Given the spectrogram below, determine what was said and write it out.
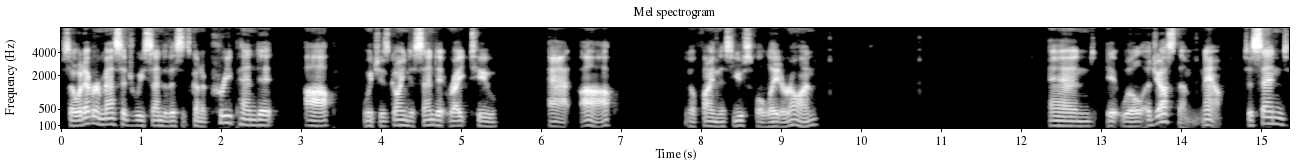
so whatever message we send to this, it's going to prepend it op, which is going to send it right to at op. You'll find this useful later on. And it will adjust them. Now, to send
